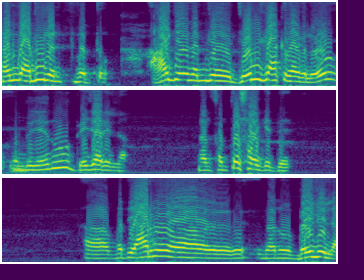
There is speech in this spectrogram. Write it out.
ನನ್ಗೆ ಅದು ನೆನಪು ಬಂತು. ಹಾಗೆ ನನ್ಗೆ ಜೈಲಿಗೆ ಹಾಕಿದಾಗಲೂ ಒಂದು ಏನೂ ಬೇಜಾರಿಲ್ಲ. ನಾನು ಸಂತೋಷವಾಗಿದ್ದೆ. ಮತ್ತೆ ಯಾರು ನಾನು ಬೈಲಿಲ್ಲ.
